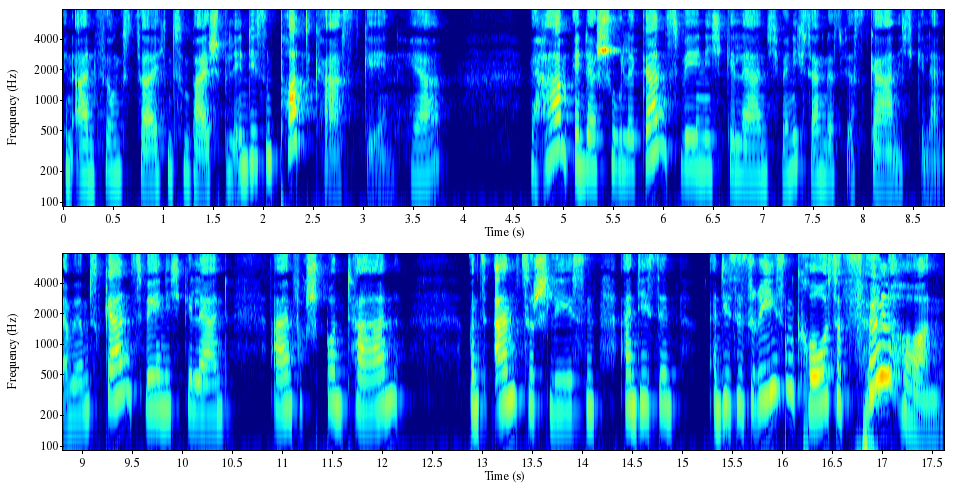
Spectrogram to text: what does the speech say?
in Anführungszeichen zum Beispiel in diesen Podcast gehen, ja. Wir haben in der Schule ganz wenig gelernt. Ich will nicht sagen, dass wir es gar nicht gelernt, aber wir haben es ganz wenig gelernt, einfach spontan uns anzuschließen an, diesen, an dieses riesengroße Füllhorn,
